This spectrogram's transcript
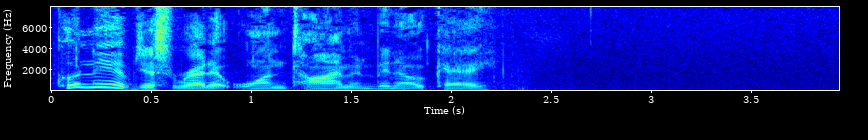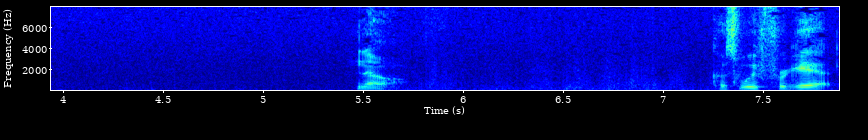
Couldn't he have just read it one time and been okay? No. Because we forget.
